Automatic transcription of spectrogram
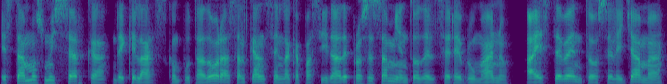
Estamos muy cerca de que las computadoras alcancen la capacidad de procesamiento del cerebro humano. A este evento se le llama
